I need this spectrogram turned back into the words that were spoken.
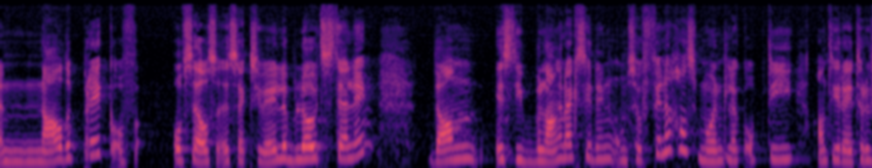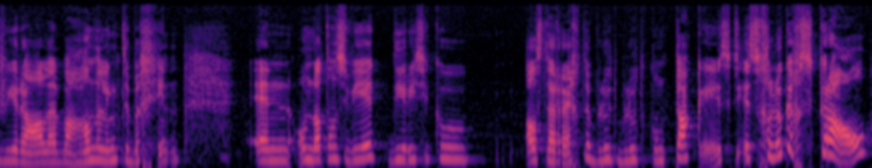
'n naaldeprik of of selfs seksuele blootstelling, dan is die belangrikste ding om so vinnig as moontlik op die antiretrovirale behandeling te begin. En omdat ons weet die risiko as daar regte bloed-bloed kontak is, is gelukkig skraal,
